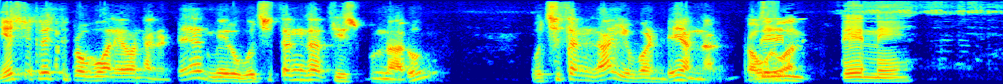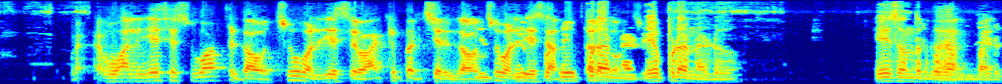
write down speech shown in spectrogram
యేసుక్రీస్తు ప్రభు వారు ఏమన్నారంటే మీరు ఉచితంగా తీసుకున్నారు ఉచితంగా ఇవ్వండి అన్నాడు ప్రభు వారు. దేన్ని- వాళ్ళు చేసే సువార్త కావచ్చు వాళ్ళు చేసే వాక్య పరిచయం కావచ్చు వాళ్ళు చేసే ఎప్పుడు ఎప్పుడు అద్భుతాలు అన్నాడు ఎప్పుడు అన్నాడు ఏ సందర్భంలో అన్నాడు?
